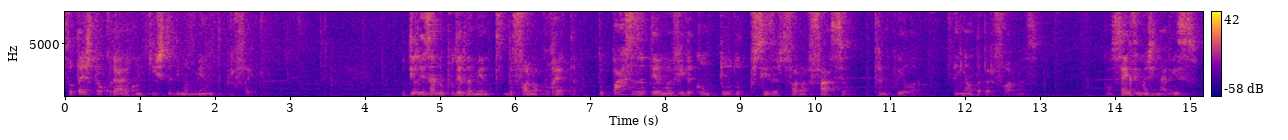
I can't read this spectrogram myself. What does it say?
só tens de procurar a conquista de uma mente perfeita. Utilizando o poder da mente de forma correta, tu passas a ter uma vida com tudo o que precisas de forma fácil, tranquila, em alta performance. Consegues imaginar isso?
